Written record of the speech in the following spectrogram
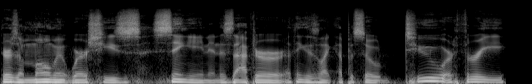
There's a moment where she's singing, and it's after I think it's like episode two or three,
